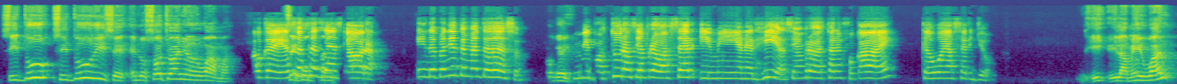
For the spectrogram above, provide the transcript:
Si tú, si tú dices en los ocho años de Obama. Ok, esa es tendencia. Ahora, independientemente de eso, mi postura siempre va a ser y mi energía siempre va a estar enfocada en qué voy a hacer yo. ¿Y, y la mía igual?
